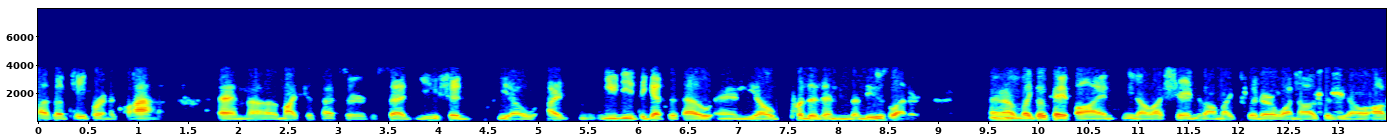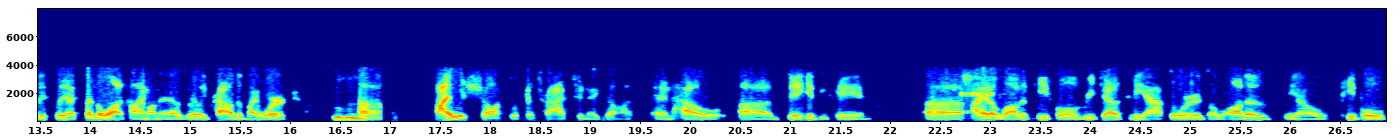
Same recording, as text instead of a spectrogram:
as a paper in a class, and uh, my professor said you should you know I you need to get this out and you know put it in the newsletter. And mm-hmm. I was mm-hmm. like, okay, fine. You know, I shared it on my Twitter or whatnot because you know, obviously, I spent a lot of time on it. I was really proud of my work. Mm-hmm. Uh, I was shocked with the traction it got and how uh, big it became. Uh, I had a lot of people reach out to me afterwards. A lot of you know people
